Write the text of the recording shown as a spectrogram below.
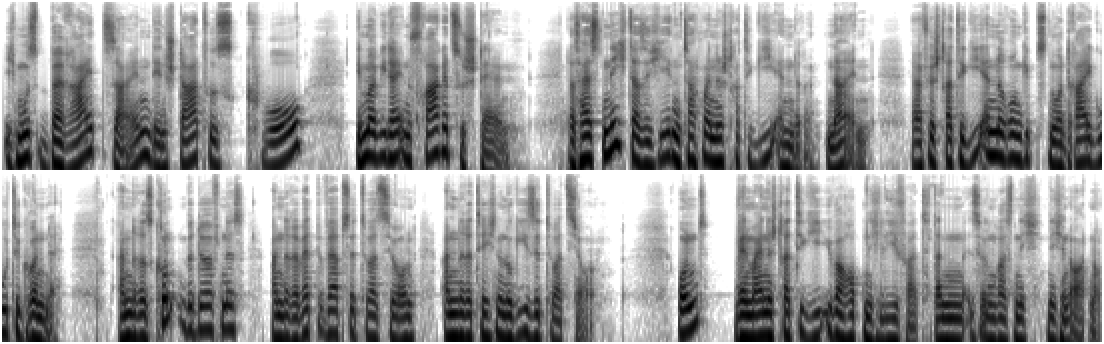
Ich muss bereit sein, den Status quo immer wieder in Frage zu stellen. Das heißt nicht, dass ich jeden Tag meine Strategie ändere. Nein. Ja, für Strategieänderung gibt es nur drei gute Gründe. Anderes Kundenbedürfnis, andere Wettbewerbssituation, andere Technologiesituation. Und wenn meine Strategie überhaupt nicht liefert, dann ist irgendwas nicht, nicht in Ordnung.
